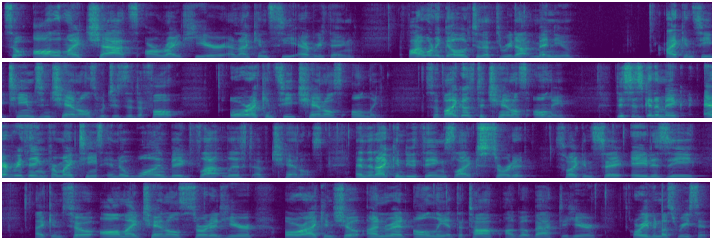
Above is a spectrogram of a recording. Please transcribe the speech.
So all of my chats are right here and I can see everything. If I want to go to the three dot menu, I can see teams and channels, which is the default, or I can see channels only. So if I goes to channels only, this is going to make everything from my teams into one big flat list of channels. And then I can do things like sort it. So I can say A to Z. I can show all my channels sorted here, or I can show unread only at the top. I'll go back to here, or even most recent.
